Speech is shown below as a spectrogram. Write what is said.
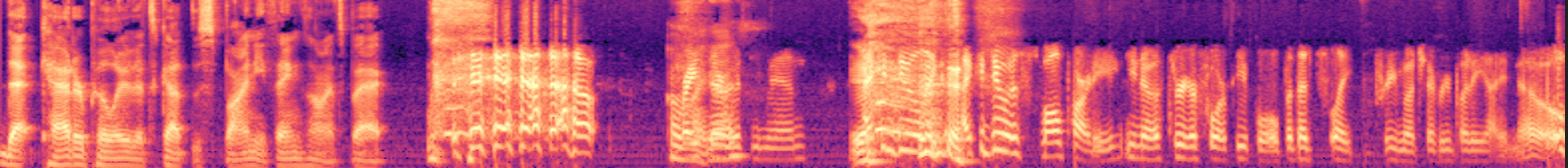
that caterpillar that's got the spiny things on its back Oh right there God. with you, man. I can do like I could do a small party, you know, three or four people, but that's like pretty much everybody I know.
